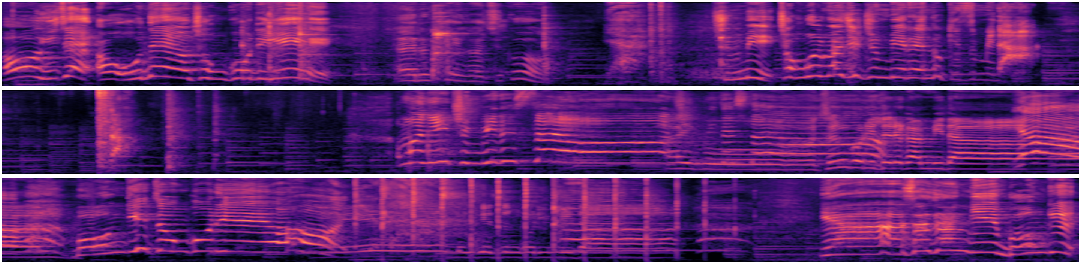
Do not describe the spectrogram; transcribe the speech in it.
어 이제 어, 오네요 전골이. 아, 이렇게 해가지고. 야 준비 전골맞이 준비를 해놓겠습니다. 자. 어머니 준비됐어요. 아이고 준비됐어요. 전골이 들어갑니다. 야 멍게 전골이에요. 예, 멍게 전골입니다. 야 사장님 멍게.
